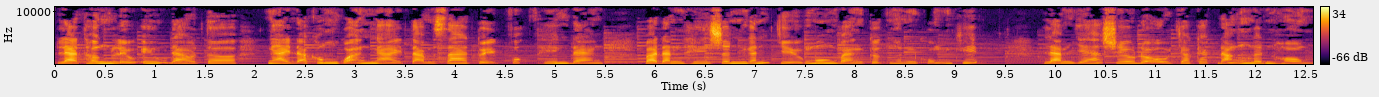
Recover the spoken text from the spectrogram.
Là thân liễu yếu đào tơ, Ngài đã không quản ngại tạm xa tuyệt phúc thiên đàng, và đành hy sinh gánh chịu muôn vàng cực hình khủng khiếp, làm giá siêu độ cho các đẳng linh hồn.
